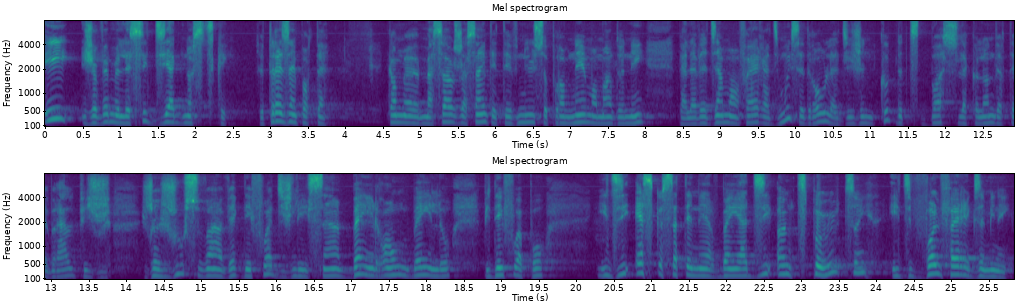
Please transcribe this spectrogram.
Et je vais me laisser diagnostiquer. C'est très important. Comme euh, ma sœur Jacinthe était venue se promener à un moment donné, elle avait dit à mon frère, elle dit, moi, c'est drôle, elle dit, j'ai une coupe de petites bosses sur la colonne vertébrale, puis je, joue souvent avec. Des fois, je les sens bien rondes, bien là, puis des fois pas. Il dit, est-ce que ça t'énerve? Bien, elle dit un petit peu, tu sais. Il dit, va le faire examiner.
